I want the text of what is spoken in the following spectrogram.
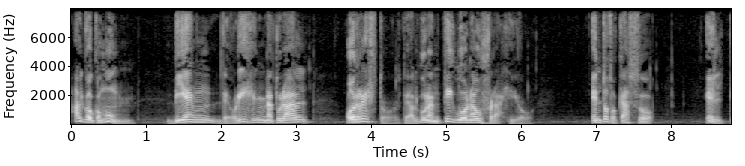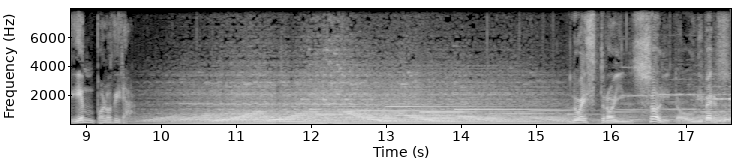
algo común, bien de origen natural o restos de algún antiguo naufragio. En todo caso, el tiempo lo dirá. Nuestro insólito universo.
